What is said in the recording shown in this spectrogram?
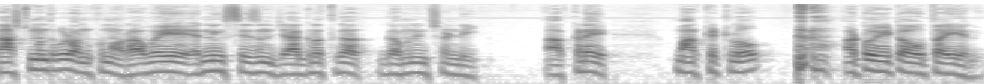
లాస్ట్ మంత్ కూడా అనుకున్నాం రాబోయే ఎర్నింగ్ సీజన్ జాగ్రత్తగా గమనించండి. అక్కడే మార్కెట్లో అటో ఇటో అవుతాయి అని.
